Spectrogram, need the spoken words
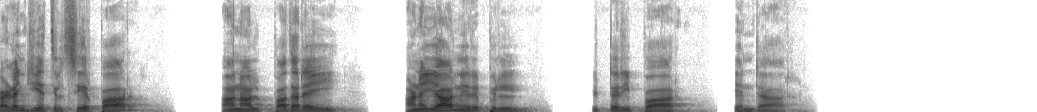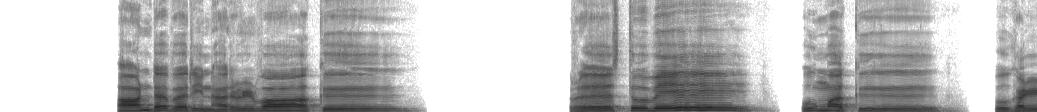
களஞ்சியத்தில் சேர்ப்பார். ஆனால் பதரை அணையா நெருப்பில் இட்டரிப்பார் என்றார். ஆண்டவரின் அருள்வாக்கு. கிறிஸ்துவே உமக்கு புகழ்.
